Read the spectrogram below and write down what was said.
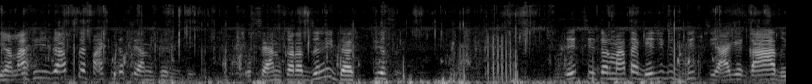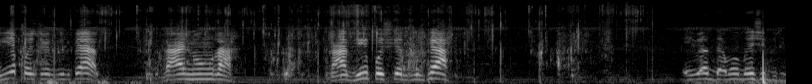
বেলা হয়ে যাচ্ছে, পাখিটা স্নান করে ও স্নান করার জন্যই ডাকতেছে। দেখছি তোর মাথায় বেশি করে দিচ্ছি। আগে গা ধুয়ে পরিষ্কার করে ফেল। গায়ে নোংরা। গা ধুয়ে পরিষ্কার করে ফেল। এইবার দেবো বেশি করে।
